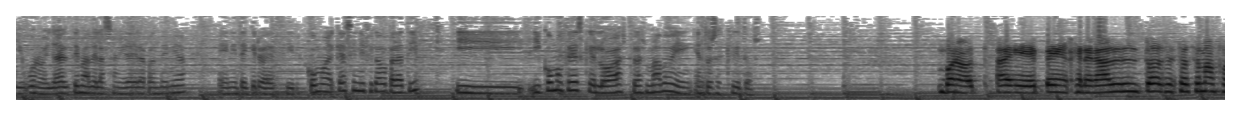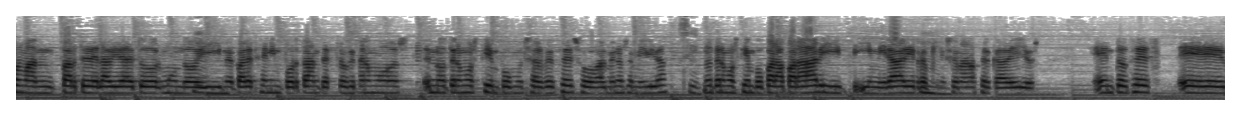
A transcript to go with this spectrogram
y, bueno, ya el tema de la sanidad y la pandemia, eh, ni te quiero decir. ¿Cómo, ¿Qué ha significado para ti y, cómo crees que lo has plasmado en, tus escritos? Bueno, en general todos estos temas forman parte de la vida de todo el mundo y me parecen importantes. Creo que tenemos no tenemos tiempo muchas veces, o al menos en mi vida, no tenemos tiempo para parar y, mirar y reflexionar acerca de ellos. Entonces, eh,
